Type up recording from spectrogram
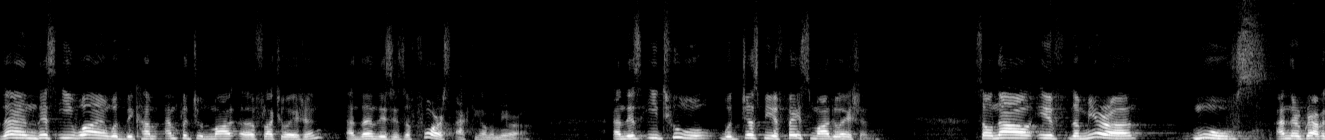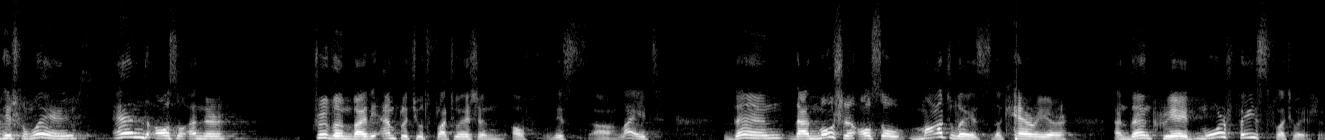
then this E1 would become amplitude uh, fluctuation, and then this is a force acting on the mirror. And this E2 would just be a phase modulation. So now, if the mirror moves under gravitational waves and also under driven by the amplitude fluctuation of this uh, light, then that motion also modulates the carrier and then create more phase fluctuation.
